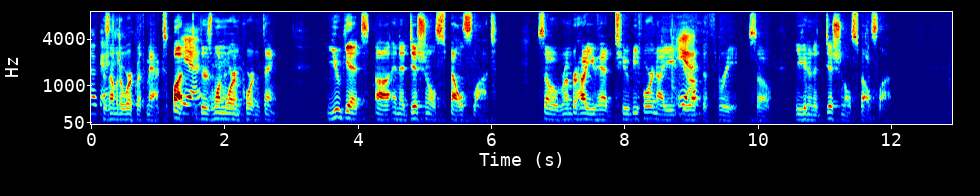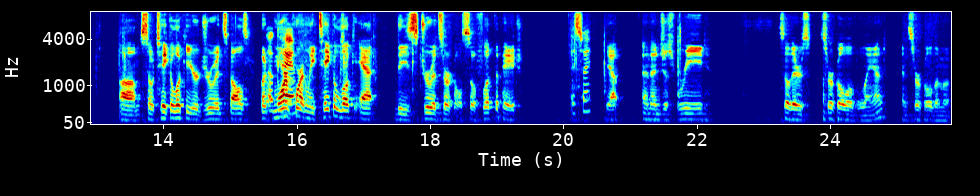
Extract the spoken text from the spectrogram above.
Okay. Because I'm going to work with Max. But Yeah. there's one more important thing. You get uh, an additional spell slot. So remember how you had two before? Now you, you're Yeah. up to three. So you get an additional spell slot. Um, so take a look at your druid spells, but more importantly, take a look at these druid circles. So flip the page. This way? Yep. And then just read. So there's circle of land and circle of the moon.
